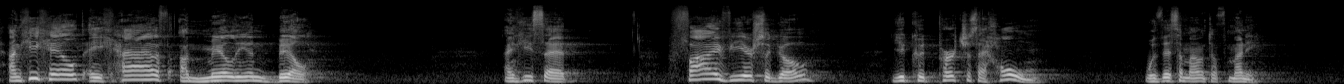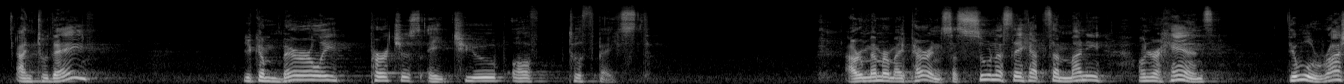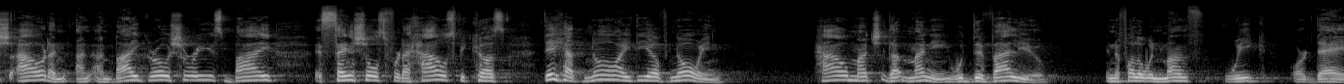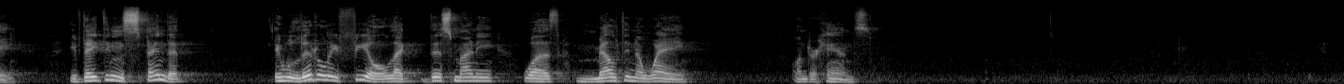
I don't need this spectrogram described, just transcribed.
And he held a half a million bill. And he said, Five years ago, you could purchase a home with this amount of money. And today, you can barely purchase a tube of toothpaste. I remember my parents, as soon as they had some money on their hands, they will rush out and, and, and buy groceries, buy essentials for the house because they had no idea of knowing how much that money would devalue in the following month, week, or day. If they didn't spend it, it would literally feel like this money was melting away on their hands.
